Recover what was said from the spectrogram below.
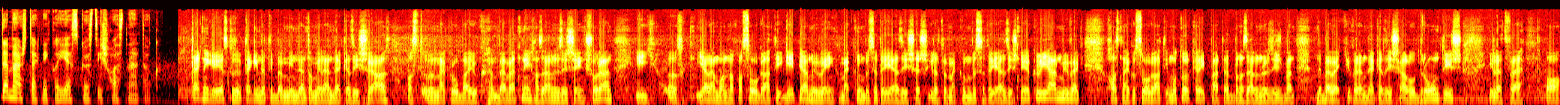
de más technikai eszközt is használtak. Technikai eszközök tekintetében mindent, ami rendelkezésre áll, azt megpróbáljuk bevetni az ellenőrzéseink során, így jelen vannak a szolgálati gépjárműveink, megkülönböztető jelzéses, illetve megkülönböztető jelzés nélküli járművek, használjuk a szolgálati motorkerékpárt ebben az ellenőrzésben, de bevetjük a rendelkezésre álló drónt is, illetve a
